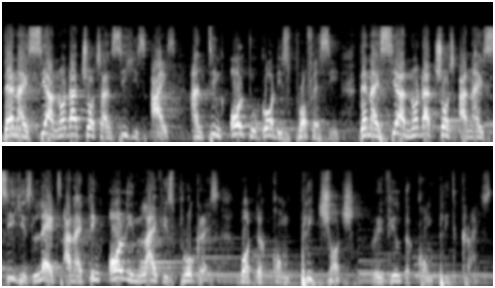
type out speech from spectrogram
Then I see another church and see his eyes and think all to God is prophecy. Then I see another church and I see his legs and I think all in life is progress. But the complete church revealed the complete Christ.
